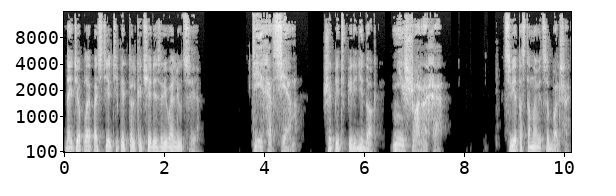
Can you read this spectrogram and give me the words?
Да и теплая постель теперь только через революцию. «Тихо всем!» — шипит впереди док. «Ни шороха!» Света становится больше.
